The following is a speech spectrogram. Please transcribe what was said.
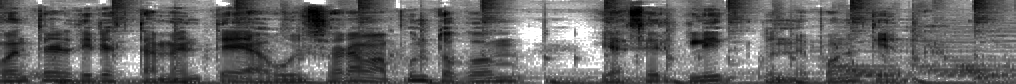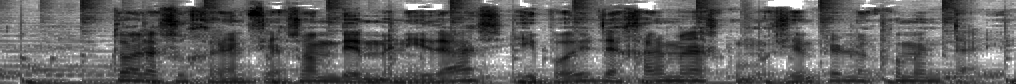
o entrar directamente a wilsorama.com y hacer clic donde pone tienda. Todas las sugerencias son bienvenidas y podéis dejármelas como siempre en los comentarios.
